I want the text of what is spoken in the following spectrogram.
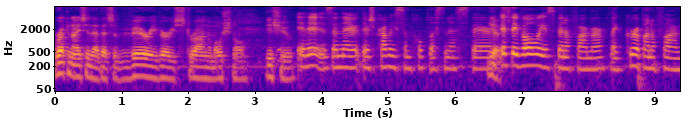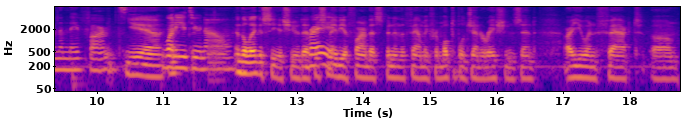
recognizing that that's a very, very strong emotional issue. It is, and there there's probably some hopelessness there. Yes. If they've always been a farmer, like grew up on a farm, then they've farmed. Yeah. What and, do you do now? And the legacy issue that right. this may be a farm that's been in the family for multiple generations, and are you in fact um,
